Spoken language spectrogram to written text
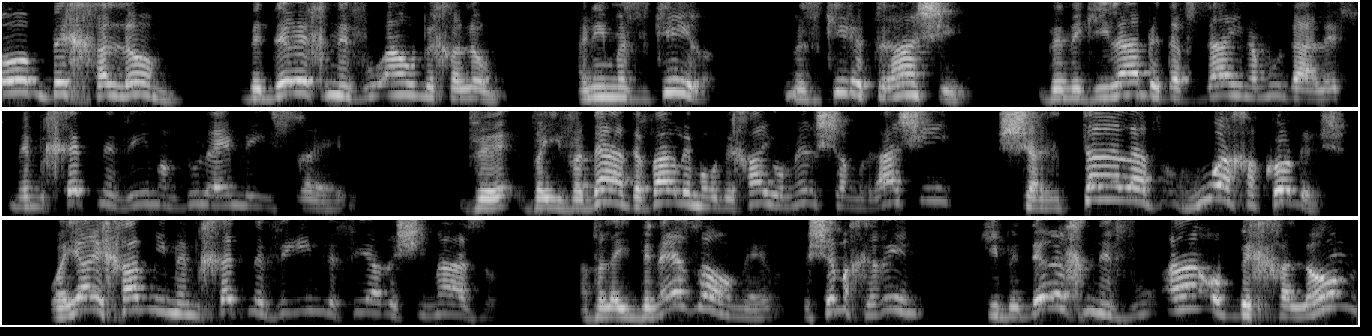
או בחלום, בדרך נבואה או בחלום. אני מזכיר, מזכיר את רש"י במגילה בדף ז עמוד א', מ"ח נביאים עמדו להם לישראל, ויוודע הדבר למרדכי, אומר שם רש"י, שרתה עליו רוח הקודש. הוא היה אחד ממ"ח נביאים לפי הרשימה הזאת. אבל האבן עזרא אומר, בשם אחרים, כי בדרך נבואה או בחלום,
